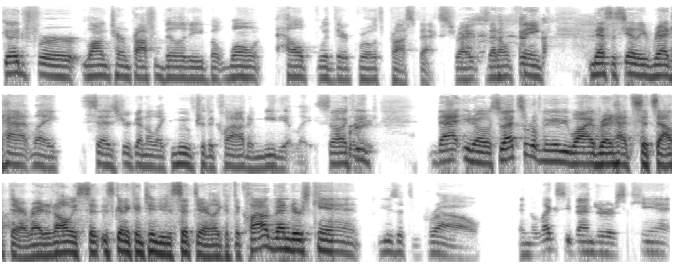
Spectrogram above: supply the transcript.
good for long term profitability, but won't help with their growth prospects, right? Because I don't think necessarily Red Hat like says you're going to like move to the cloud immediately. So I right. think that you know, so that's sort of maybe why Red Hat sits out there, right? It always sit, it's going to continue to sit there. Like if the cloud vendors can't use it to grow, and the legacy vendors can't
